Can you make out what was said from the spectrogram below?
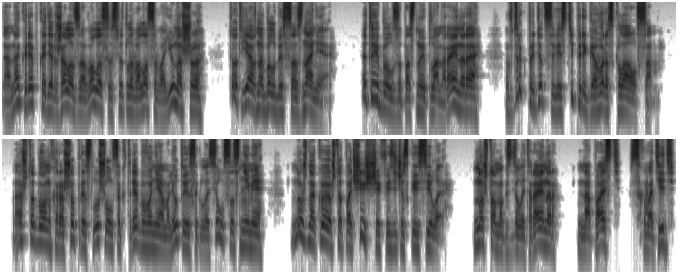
Она крепко держала за волосы светловолосого юношу, тот явно был без сознания. Это и был запасной план Райнера. Вдруг придётся вести переговоры с Клаусом. А чтобы он хорошо прислушался к требованиям Люты и согласился с ними, нужно кое-что почище физической силы. Ну что мог сделать Райнер? Напасть? Схватить?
